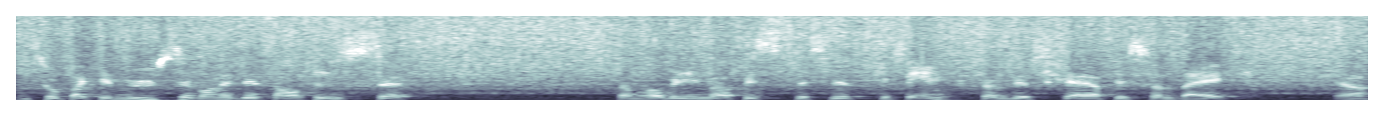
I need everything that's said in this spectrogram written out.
Und so bei Gemüse, wenn ich das andünste, dann habe ich immer ein bisschen, das wird gedämpft, dann wird es gleich ein bisschen weich. Ja.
